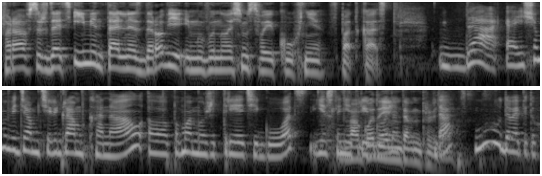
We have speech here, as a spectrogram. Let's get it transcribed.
Пора обсуждать и ментальное здоровье, и мы выносим свои кухни в подкаст. Да, а еще мы ведем телеграм-канал, э, по-моему, уже третий год, если не Два три года я недавно провел. Да? У, давай, петух.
